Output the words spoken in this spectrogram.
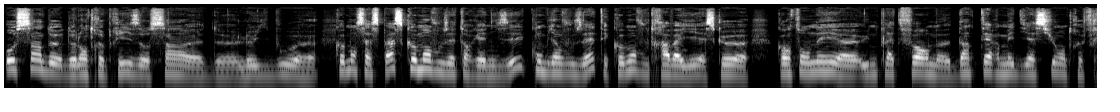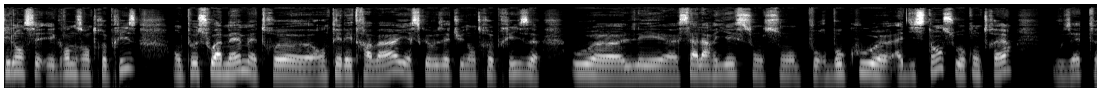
au sein de, l'entreprise, au sein euh, de Le Hibou, euh, comment ça se passe? Comment vous êtes organisé? Combien vous êtes? Et comment vous travaillez? Est-ce que euh, quand on est une plateforme d'intermédiation entre freelance et, grandes entreprises, on peut soi-même être en télétravail? Est-ce que vous êtes une entreprise où les salariés sont, sont pour beaucoup à distance ou au contraire, vous êtes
